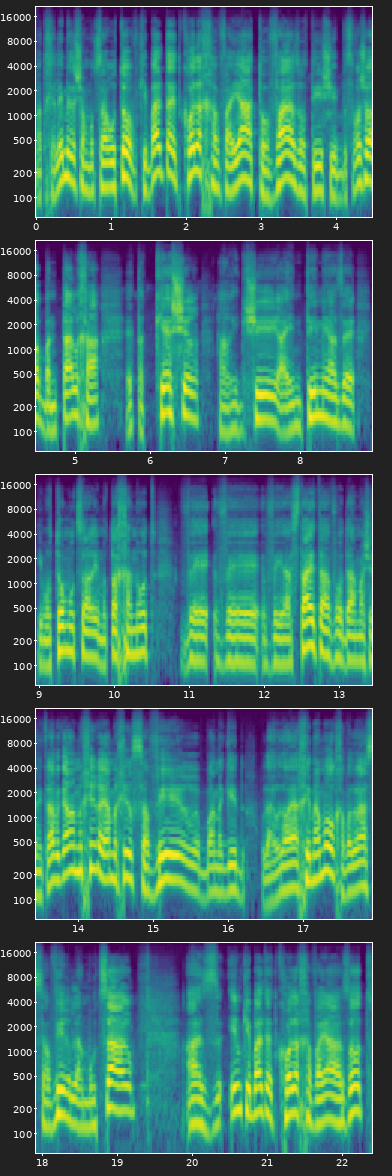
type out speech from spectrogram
מתחילים מזה שהמוצר הוא טוב. קיבלת את כל החוויה הטובה הזאת, שהיא בסופו של דבר בנתה לך את הקשר הרגשי, האינטימי הזה, עם אותו מוצר, עם אותה חנות, ו- ו- והיא עשתה את העבודה, מה שנקרא, וגם המחיר היה מחיר סביר, בוא נגיד, אולי הוא לא היה הכי נמוך, אבל הוא היה סביר למוצר. אז אם קיבלת את כל החוויה הזאת,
